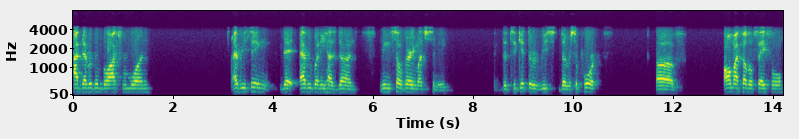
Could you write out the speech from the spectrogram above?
I've never been blocked from one. Everything that everybody has done means so very much to me. The, to get the the support of all my fellow faithful,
